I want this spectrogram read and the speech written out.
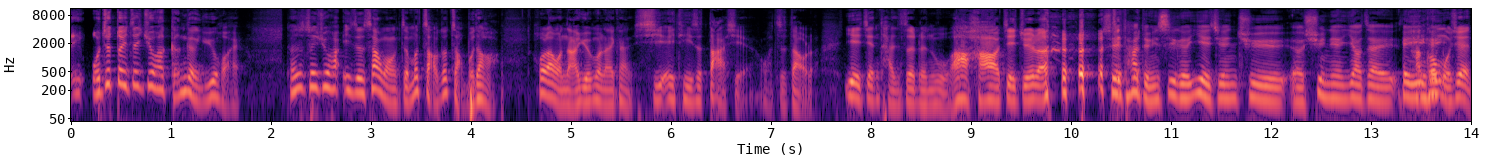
哎，我就对这句话耿耿于怀。但是这句话一直上网怎么找都找不到。后来我拿原文来看，CAT 是大写，我知道了，夜间弹射任务啊，好，解决了。所以它等于是一个夜间去呃训练，要在航空母舰。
